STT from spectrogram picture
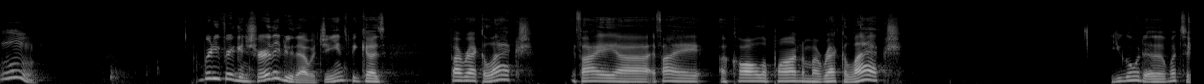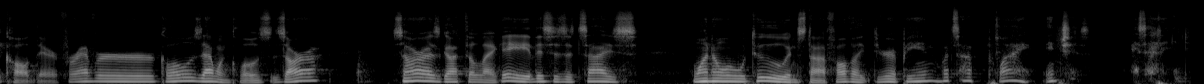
Mm. I'm pretty freaking sure they do that with jeans because if I recollect, if I uh, if I uh, call upon my recollect, you go to uh, what's it called there? Forever clothes. That one closed. Zara. Zara's got the like, hey, this is its size 102 and stuff. All the European. What's up? Why inches? Is that inches?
